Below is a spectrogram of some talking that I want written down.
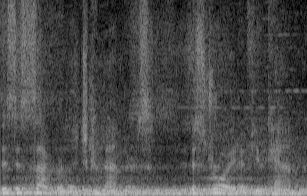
This is sacrilege, commanders. Destroy it if you can.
